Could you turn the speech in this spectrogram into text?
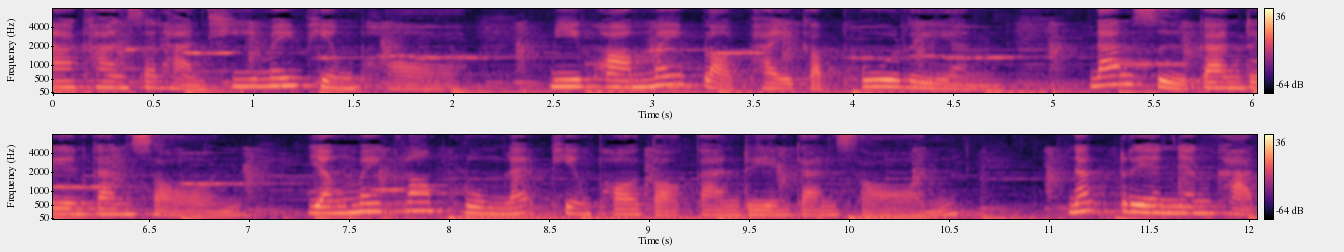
อาคารสถานที่ไม่เพียงพอ มีความไม่ปลอดภัยกับผู้เรียน ด้านสื่อการเรียนการสอน ยังไม่ครอบคลุมและเพียงพอต่อการเรียนการสอน นักเรียนยังขาด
